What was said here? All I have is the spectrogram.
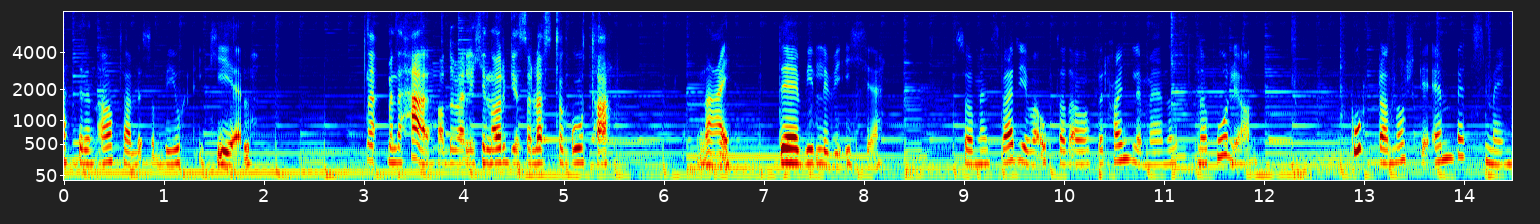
etter en avtale som ble gjort i Kiel. Nei, men det her hadde vel ikke Norge så lyst til å godta. Nei, det ville vi ikke. Så mens Sverige var opptatt av å forhandle med Na- Napoleon, porta norske embetsmenn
